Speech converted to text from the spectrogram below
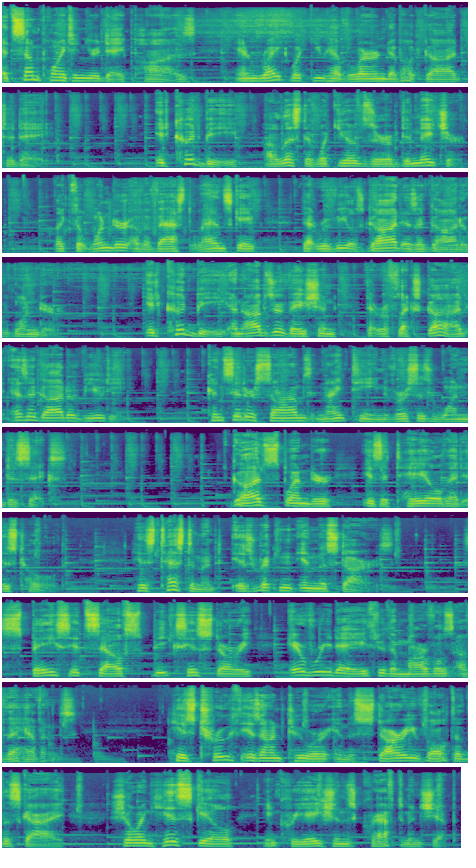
At some point in your day, pause and write what you have learned about God today. It could be a list of what you observed in nature, like the wonder of a vast landscape that reveals God as a God of wonder. It could be an observation that reflects God as a God of beauty. Consider Psalms 19, verses 1 to 6. God's splendor is a tale that is told. His testament is written in the stars. Space itself speaks his story every day through the marvels of the heavens. His truth is on tour in the starry vault of the sky, showing his skill in creation's craftsmanship.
